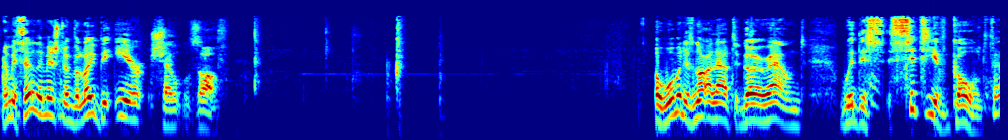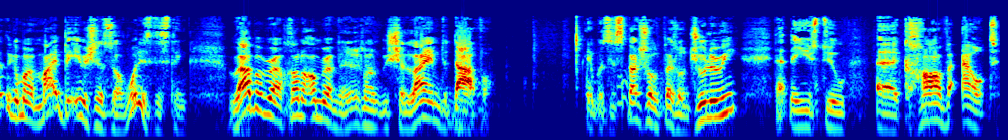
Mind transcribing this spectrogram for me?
And we say in the Mishnah, "V'loy be'ir shel zov." A woman is not allowed to go around with this city of gold. What is this thing? It was a special, special jewelry that they used to uh, carve out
